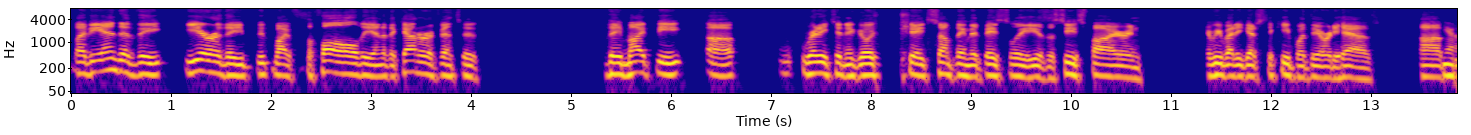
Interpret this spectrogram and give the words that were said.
by the end of the year the by the fall, the end of the counteroffensive, they might be uh, ready to negotiate something that basically is a ceasefire and everybody gets to keep what they already have. Uh, Yeah.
